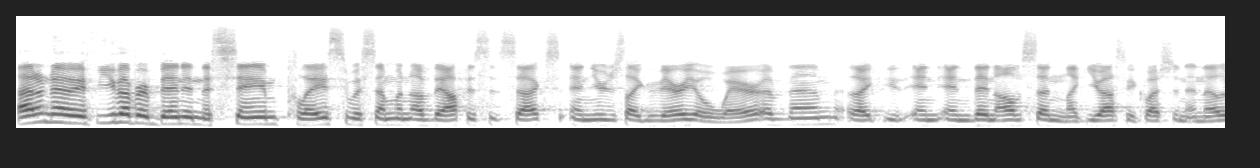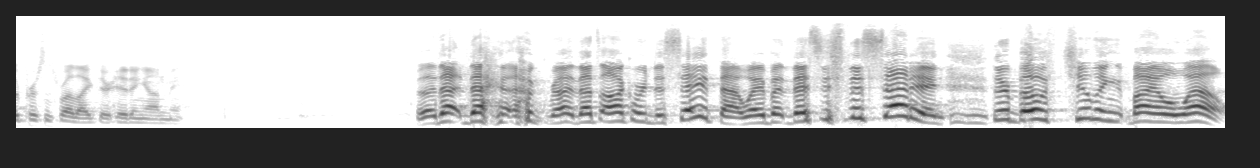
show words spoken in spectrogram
I don't know if you've ever been in the same place with someone of the opposite sex and you're just like very aware of them, like, and, and then all of a sudden, like, you ask a question and the other person's probably like, they're hitting on me. That, that, right, that's awkward to say it that way, but this is the setting. They're both chilling by a well.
